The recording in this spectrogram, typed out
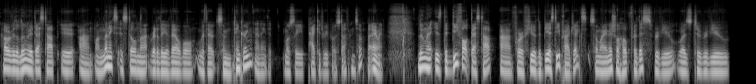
However, the Lumina desktop i um, on Linux is still not readily available without some tinkering. I think that mostly package repo stuff and so. But anyway, Lumina is the default desktop uh, for a few of the BSD projects. So my initial hope for this review was to review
